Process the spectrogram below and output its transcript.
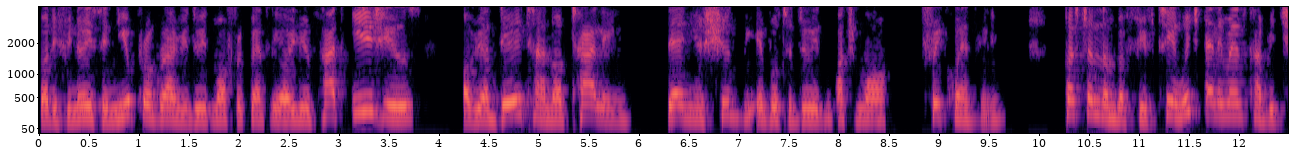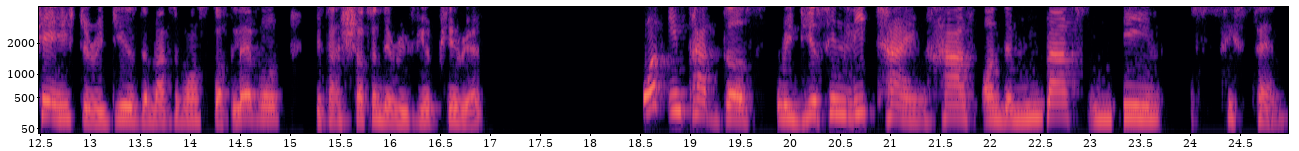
but if you know it's a new program, you do it more frequently, or you've had issues of your data not tallying, then you should be able to do it much more frequently. Question number 15 Which element can be changed to reduce the maximum stock level? You can shorten the review period. What impact does reducing lead time have on the max mean system.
